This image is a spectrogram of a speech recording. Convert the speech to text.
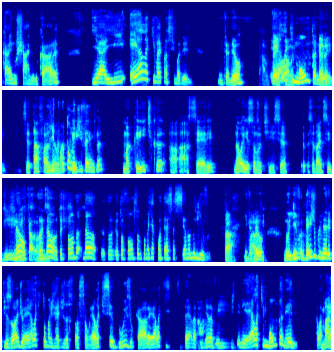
cai no charme do cara, e aí ela que vai pra cima dele, entendeu? Ah, ela calma que monta Peraí. nele. Você tá fazendo é uma totalmente crítica, uma crítica à, à série. Não é isso a notícia. Você tá se Não, desvirtuando. não, eu tô te falando, não, eu tô, eu tô falando sobre como é que acontece a cena no livro, Tá, entendeu? maravilha. No livro, desde o primeiro episódio, é ela que toma as rédeas da situação, ela que seduz o cara, ela que, na primeira vez dele, é ela que monta nele. Ela perde a.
